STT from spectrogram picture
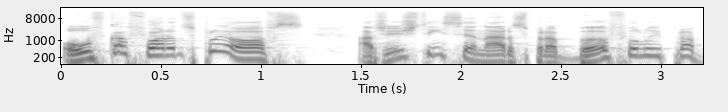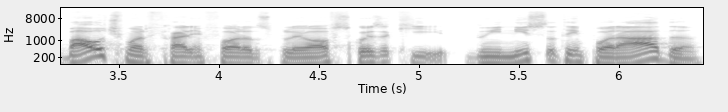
ou ficar fora dos playoffs. A gente tem cenários para Buffalo e para Baltimore ficarem fora dos playoffs, coisa que no início da temporada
